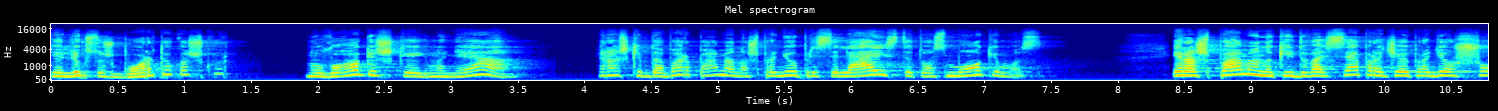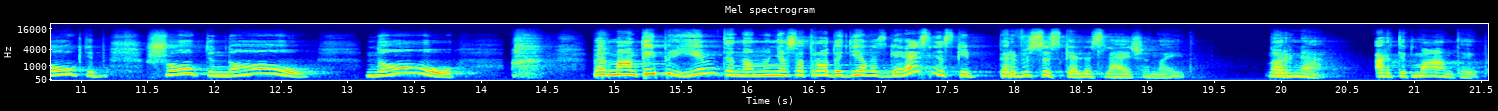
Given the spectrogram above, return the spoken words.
jie liks už borto kažkur? Nu logiškai, nu ne. Ir aš kaip dabar pamenu, aš pradėjau prisileisti tuos mokymus. Ir aš pamenu, kai dvasia pradžioje pradėjo šaukti, šaukti, no, no. Bet man tai priimtina, nu, nes atrodo Dievas geresnis, kaip per visus kelius leidžia nueiti. Nu ar ne? Ar tik man taip?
